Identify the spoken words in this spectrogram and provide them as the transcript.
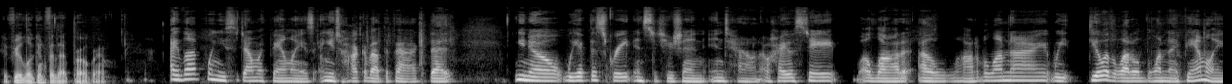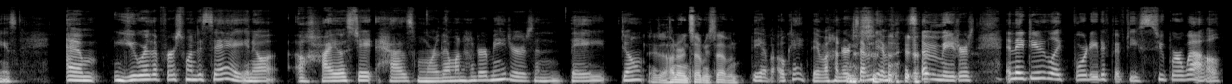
if you're looking for that program. I love when you sit down with families and you talk about the fact that you know, we have this great institution in town, Ohio State, a lot, a lot of alumni. We deal with a lot of alumni families. And you were the first one to say, you know, Ohio State has more than 100 majors and they don't. There's 177. They have, okay, they have 177 yeah. majors and they do like 40 to 50 super well.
